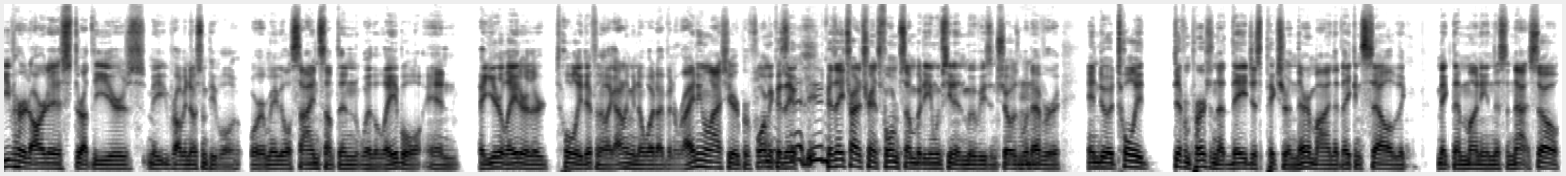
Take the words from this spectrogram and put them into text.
you've heard artists throughout the years, maybe you probably know some people, or maybe they'll sign something with a label and a year later they're totally different. They're like, I don't even know what I've been writing the last year performing because they 100%, because they try to transform somebody, and we've seen it in movies and shows, Mhm. whatever, into a totally different person that they just picture in their mind that they can sell, that make them money, and this and that. So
